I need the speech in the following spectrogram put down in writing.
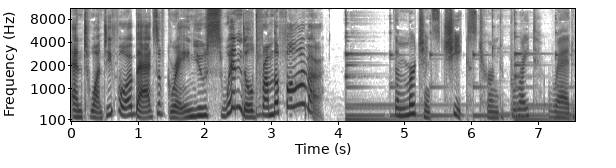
and 24 bags of grain you swindled from the farmer. The merchant's cheeks turned bright red.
